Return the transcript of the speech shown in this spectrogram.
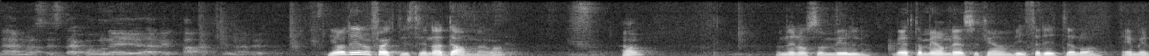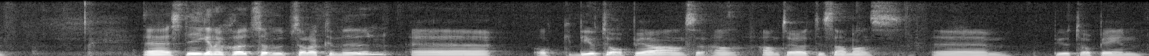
Närmaste station är ju här vid parken. Här ja, det är den faktiskt, den här dammen va? Ja. Om det är någon som vill veta mer om det så kan jag visa dit eller Emil. Eh, stigarna sköts av Uppsala kommun eh, och Biotopia antar jag tillsammans. Eh, Biotopia är, en,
